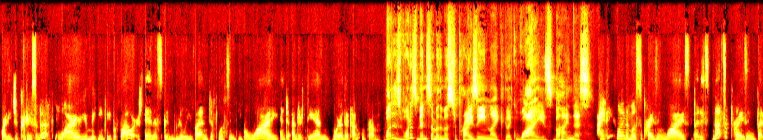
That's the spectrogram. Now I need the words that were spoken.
why did you produce a book? Why are you making paper flowers? And it's been really fun just listening to people why and to understand where they're coming from. What is, what has been some of the most surprising, like, like whys behind this? I think one of the most surprising whys, but it's not surprising, but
